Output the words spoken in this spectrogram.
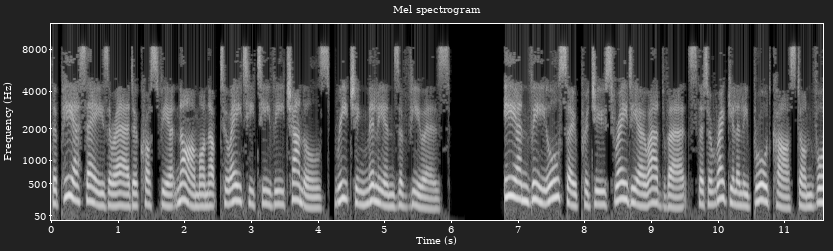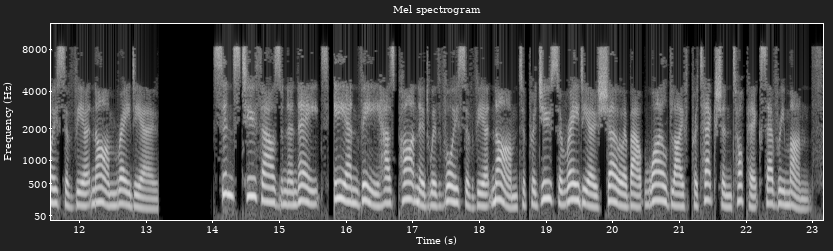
The PSAs are aired across Vietnam on up to 80 TV channels, reaching millions of viewers. ENV also produce radio adverts that are regularly broadcast on Voice of Vietnam radio. Since 2008, ENV has partnered with Voice of Vietnam to produce a radio show about wildlife protection topics every month.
